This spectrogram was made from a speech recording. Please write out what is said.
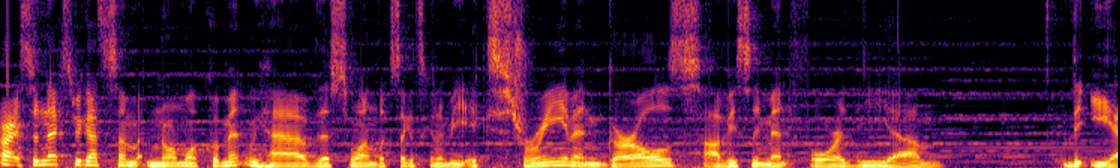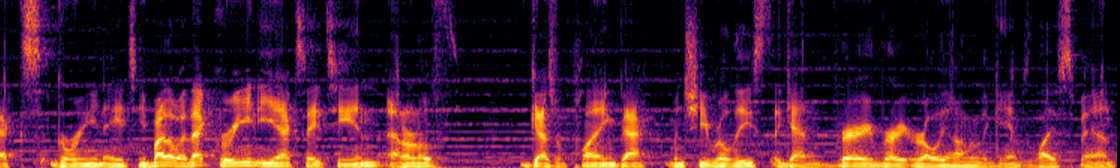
All right, so next we got some normal equipment. We have this one, looks like it's going to be Extreme and Girls, obviously meant for the um, the EX Green 18. By the way, that Green EX 18, I don't know if guys were playing back when she released, again, very, very early on in the game's lifespan.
